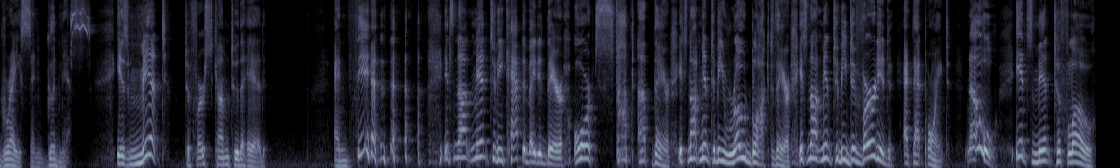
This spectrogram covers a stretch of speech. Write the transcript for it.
grace and goodness is meant to first come to the head. And then It's not meant to be captivated there or stopped up there. It's not meant to be roadblocked there. It's not meant to be diverted at that point. No, it's meant to flow.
